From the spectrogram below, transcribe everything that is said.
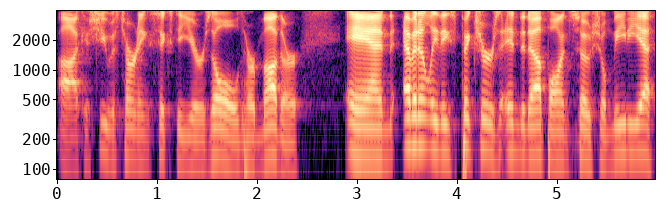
because uh, she was turning 60 years old. Her mother and evidently, these pictures ended up on social media.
